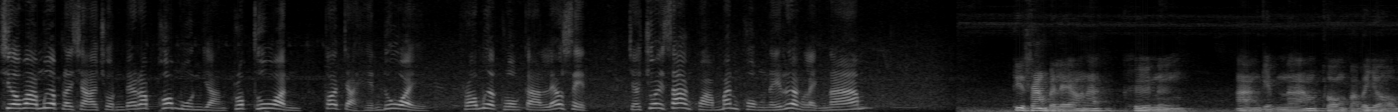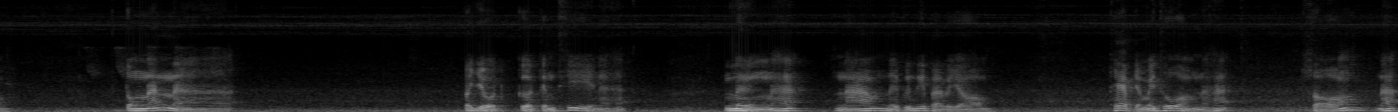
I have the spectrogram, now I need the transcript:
เชื่อว่าเมื่อประชาชนได้รับข้อมูลอย่างครบถ้วนก็จะเห็นด้วย เพราะเมื่อโครงการแล้วเสร็จจะช่วยสร้างความมั่นคงในเรื่องแหล่งน้ำที่สร้างไปแล้วนะ คือหนึ่งอ่างเก็บน้ำคลองป่าพยอม ตรงนั้นนะ ประโยชน์เกิดเต็มที่นะฮะหนึ่งนะฮะน้ำในพื้นที่ป่าพยอม แทบจะไม่ท่วมนะฮะสองนะ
